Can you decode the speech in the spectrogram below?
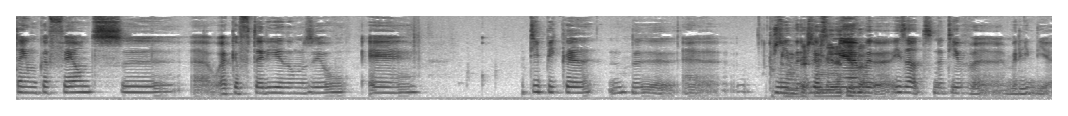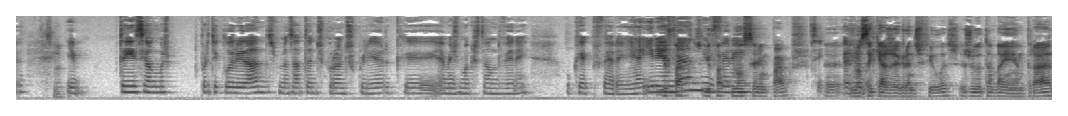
Tem um café onde se. A, a cafetaria do museu é típica de eh, comida, gastronomia nativa. exato, nativa, ameríndia. Sim. E tem assim algumas particularidades, mas há tantos por onde escolher que é mesmo uma questão de verem o que é que preferem. É irem E o facto, andando e o facto de verem... não serem pagos, Sim, eh, a não ser que haja grandes filas, ajuda também a entrar,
